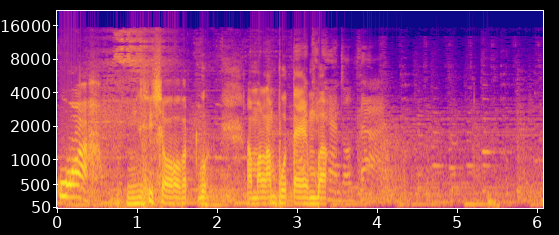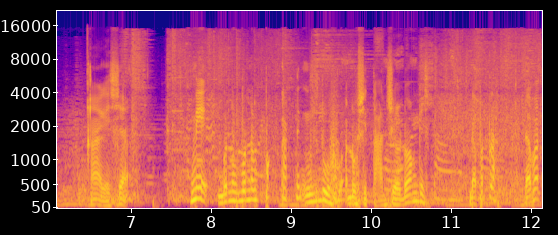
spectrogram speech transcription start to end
Wah. Ini sorot gua. Sama lampu tembak. Nah guys ya. Nih bener-bener pekat nih. Aduh, aduh si Tansil doang guys. Dapat lah. Dapat.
